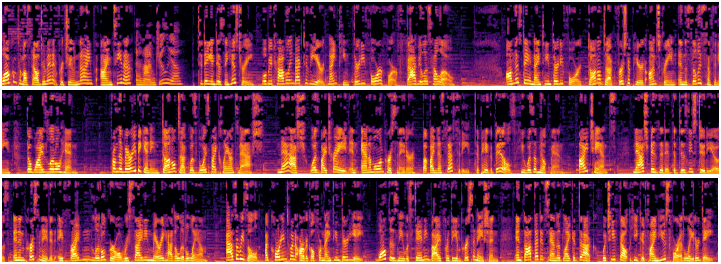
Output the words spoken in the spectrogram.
Welcome to Mousetalgia Minute for June 9th. I'm Tina. And I'm Julia. Today in Disney history, we'll be traveling back to the year 1934 for a fabulous hello. On this day in 1934, Donald Duck first appeared on screen in the silly symphony, The Wise Little Hen. From the very beginning, Donald Duck was voiced by Clarence Nash. Nash was by trade an animal impersonator, but by necessity, to pay the bills, he was a milkman. By chance, Nash visited the Disney studios and impersonated a frightened little girl reciting Mary Had a Little Lamb. As a result, according to an article from 1938, Walt Disney was standing by for the impersonation and thought that it sounded like a duck, which he felt he could find use for at a later date.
